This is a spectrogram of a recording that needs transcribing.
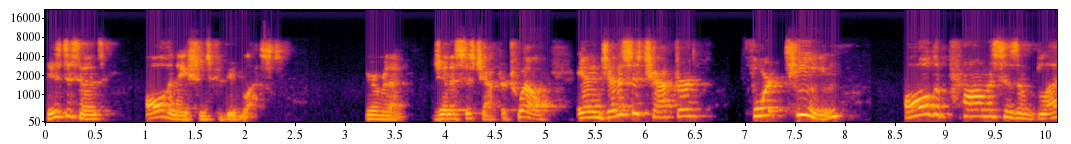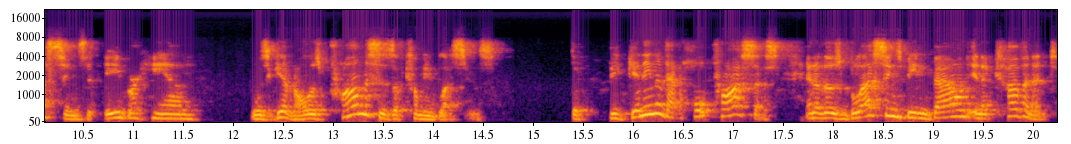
his descendants, all the nations could be blessed. You remember that? Genesis chapter 12. And in Genesis chapter 14, all the promises of blessings that Abraham was given, all those promises of coming blessings, the beginning of that whole process and of those blessings being bound in a covenant,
